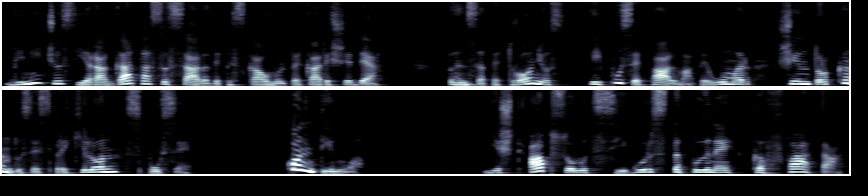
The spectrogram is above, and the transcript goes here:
Vinicius era gata să sară de pe scaunul pe care ședea, însă Petronius îi puse palma pe umăr și, întorcându-se spre Chilon, spuse Continuă. Ești absolut sigur, stăpâne, că fata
